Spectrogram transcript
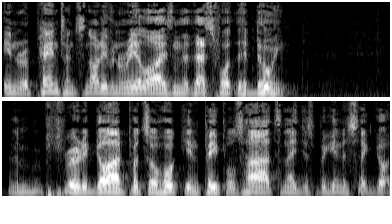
in repentance, not even realizing that that's what they're doing the Spirit of God puts a hook in people's hearts and they just begin to say, God,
